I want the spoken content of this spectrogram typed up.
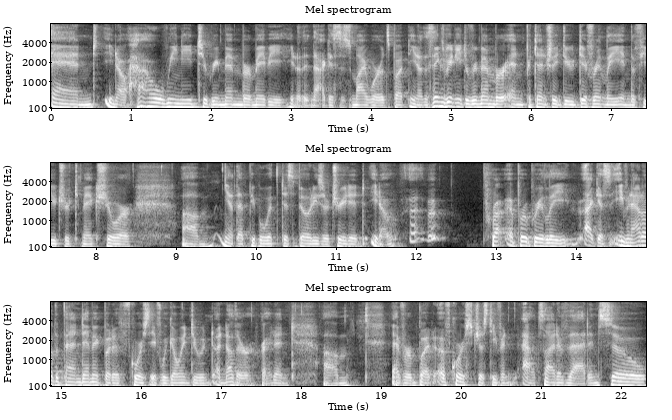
and you know how we need to remember maybe you know I guess this is my words, but you know the things we need to remember and potentially do differently in the future to make sure um, you know that people with disabilities are treated you know appropriately, I guess, even out of the pandemic, but of course, if we go into another, right, and um, ever, but of course, just even outside of that. And so,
